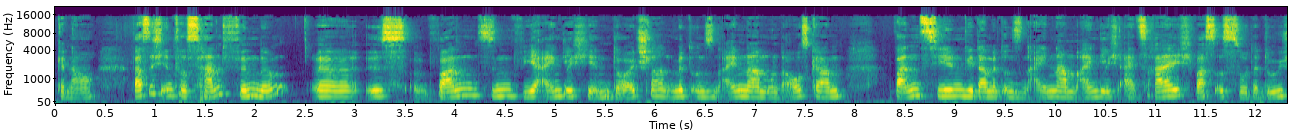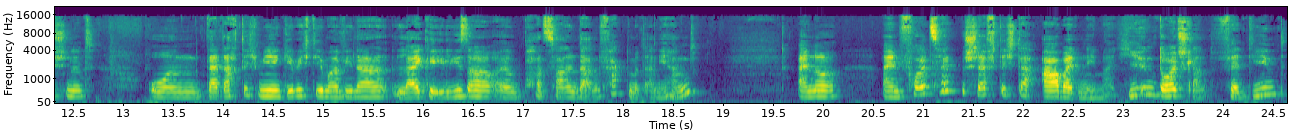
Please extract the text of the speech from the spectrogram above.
Genau. Was ich interessant finde, äh, ist, wann sind wir eigentlich hier in Deutschland mit unseren Einnahmen und Ausgaben? Wann zählen wir da mit unseren Einnahmen eigentlich als reich? Was ist so der Durchschnitt? Und da dachte ich mir, gebe ich dir mal wieder, like Elisa, ein paar Zahlen, Daten, Fakten mit an die Hand. Eine, ein Vollzeitbeschäftigter Arbeitnehmer hier in Deutschland verdient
